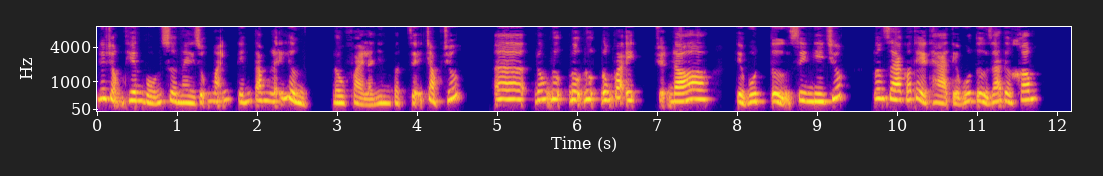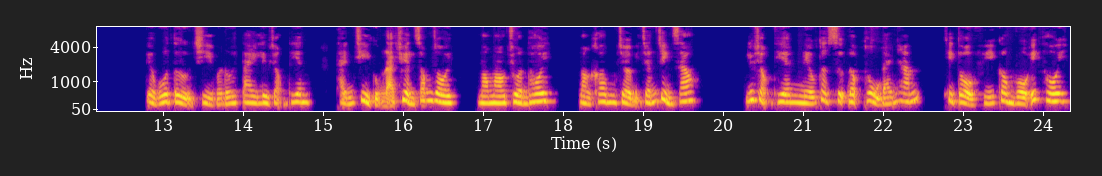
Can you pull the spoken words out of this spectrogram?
Lưu Trọng Thiên vốn xưa nay dũng mãnh tiếng tăm lẫy lừng, đâu phải là nhân vật dễ chọc chứ. À, đúng, đúng, đúng, đúng, đúng vậy, chuyện đó, tiểu vô tử xin đi trước, Vương gia có thể thả tiểu vô tử ra được không? Tiểu vô tử chỉ vào đôi tay Lưu Trọng Thiên, thánh chỉ cũng đã chuyển xong rồi, mau mau chuồn thôi, bằng không chờ bị chấn chỉnh sao? Lưu Trọng Thiên nếu thật sự động thủ đánh hắn, thì tổ phí công vô ích thôi.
